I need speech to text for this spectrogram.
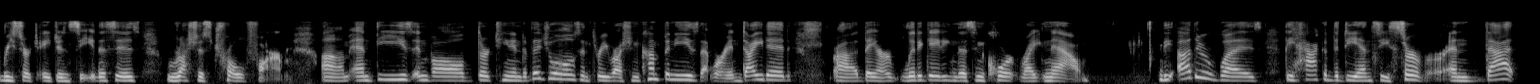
Research Agency. This is Russia's troll farm. Um, and these involve 13 individuals and three Russian companies that were indicted. Uh, they are litigating this in court right now. The other was the hack of the DNC server. And that,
